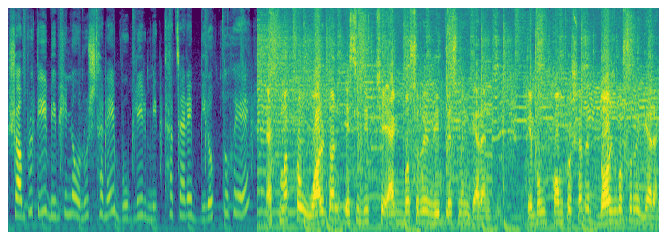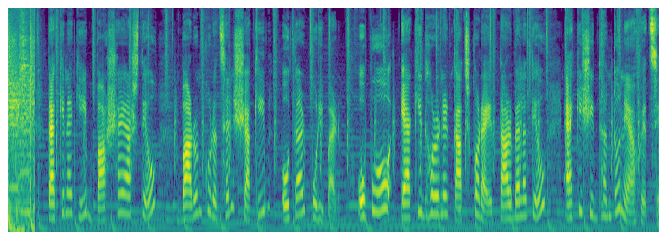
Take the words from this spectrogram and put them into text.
সম্প্রতি বিভিন্ন অনুষ্ঠানে বুবলির মিথ্যাচারে বিরক্ত হয়ে একমাত্র ওয়ালটন এসি দিচ্ছে এক বছরের রিপ্লেসমেন্ট গ্যারান্টি এবং কম্প্রসারের দশ বছরের গ্যারান্টি। তাকে নাকি বাসায় আসতেও বারণ করেছেন সাকিব ও তার পরিবার। অপুও একই ধরনের কাজ করায় তার বেলাতেও একই সিদ্ধান্ত নেওয়া হয়েছে।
